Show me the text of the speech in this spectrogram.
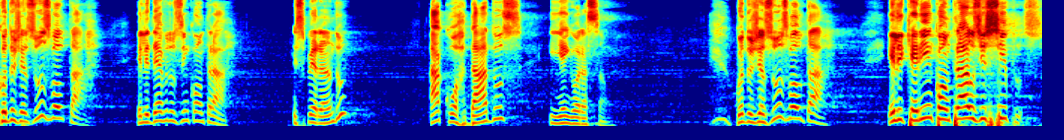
Quando Jesus voltar, ele deve nos encontrar esperando, acordados e em oração. Quando Jesus voltar, ele queria encontrar os discípulos.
